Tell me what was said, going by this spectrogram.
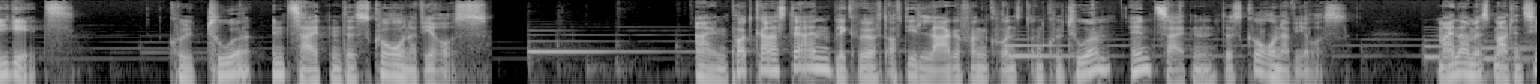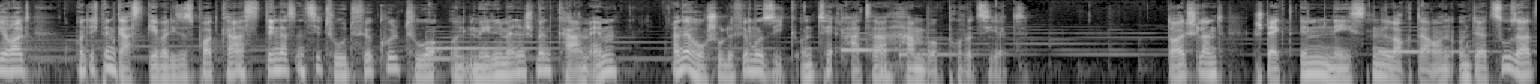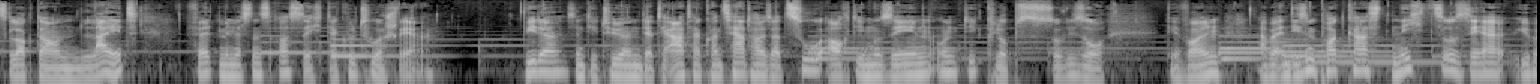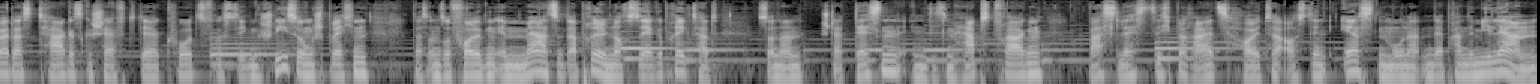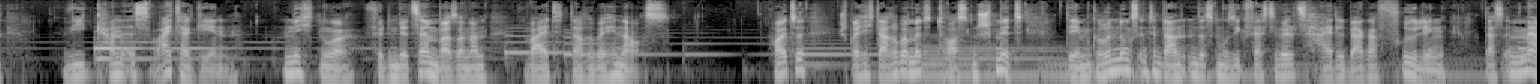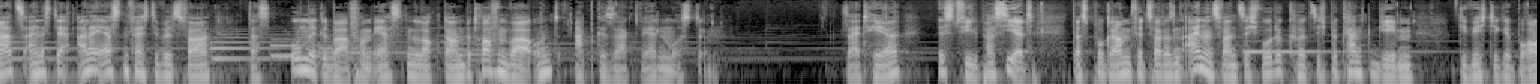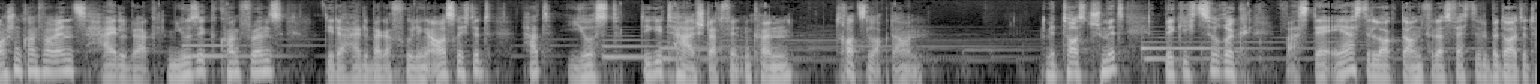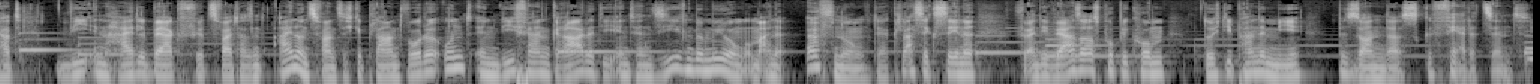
Wie geht's? Kultur in Zeiten des Coronavirus. Ein Podcast, der einen Blick wirft auf die Lage von Kunst und Kultur in Zeiten des Coronavirus. Mein Name ist Martin Zierold und ich bin Gastgeber dieses Podcasts, den das Institut für Kultur und Medienmanagement KMM an der Hochschule für Musik und Theater Hamburg produziert. Deutschland steckt im nächsten Lockdown und der Zusatz Lockdown Light fällt mindestens aus Sicht der Kultur schwer. Wieder sind die Türen der Theater, Konzerthäuser zu, auch die Museen und die Clubs sowieso. Wir wollen aber in diesem Podcast nicht so sehr über das Tagesgeschäft der kurzfristigen Schließungen sprechen, das unsere Folgen im März und April noch sehr geprägt hat, sondern stattdessen in diesem Herbst fragen, was lässt sich bereits heute aus den ersten Monaten der Pandemie lernen? Wie kann es weitergehen? Nicht nur für den Dezember, sondern weit darüber hinaus. Heute spreche ich darüber mit Thorsten Schmidt, dem Gründungsintendanten des Musikfestivals Heidelberger Frühling, das im März eines der allerersten Festivals war, das unmittelbar vom ersten Lockdown betroffen war und abgesagt werden musste. Seither ist viel passiert. Das Programm für 2021 wurde kürzlich bekannt gegeben. Die wichtige Branchenkonferenz Heidelberg Music Conference, die der Heidelberger Frühling ausrichtet, hat just digital stattfinden können, trotz Lockdown. Mit Torst Schmidt blicke ich zurück, was der erste Lockdown für das Festival bedeutet hat, wie in Heidelberg für 2021 geplant wurde und inwiefern gerade die intensiven Bemühungen um eine Öffnung der Klassikszene für ein diverseres Publikum durch die Pandemie besonders gefährdet sind.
